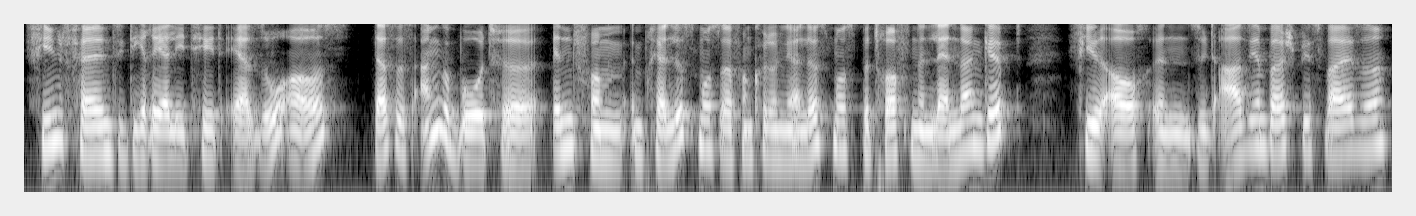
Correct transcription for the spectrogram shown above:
vielen Fällen sieht die Realität eher so aus, dass es Angebote in vom Imperialismus oder vom Kolonialismus betroffenen Ländern gibt, viel auch in Südasien beispielsweise,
